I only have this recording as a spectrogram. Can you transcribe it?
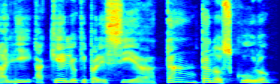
Allí aquello que parecía tan, tan oscuro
